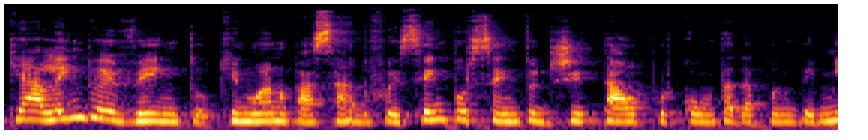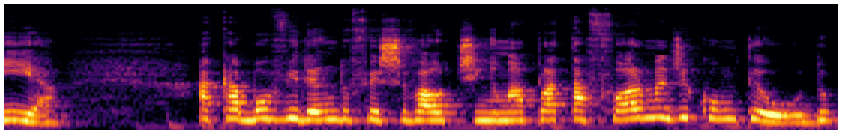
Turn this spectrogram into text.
que, além do evento, que no ano passado foi 100% digital por conta da pandemia, acabou virando o festival tinha uma plataforma de conteúdo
